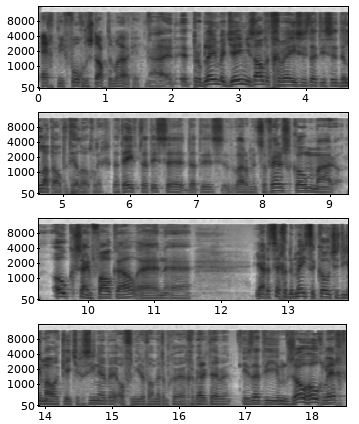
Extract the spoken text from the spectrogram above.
echt die volgende stap te maken? Nou, het, probleem bij Jamie is altijd geweest... is dat hij de lat altijd heel hoog legt. Dat, heeft, dat, is, dat is waarom het zo ver is gekomen... maar ook zijn valkuil en... Ja, dat zeggen de meeste coaches die hem al een keertje gezien hebben, of in ieder geval met hem ge gewerkt hebben, is dat hij hem zo hoog legt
